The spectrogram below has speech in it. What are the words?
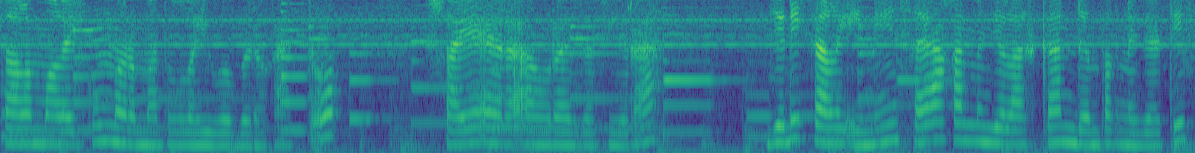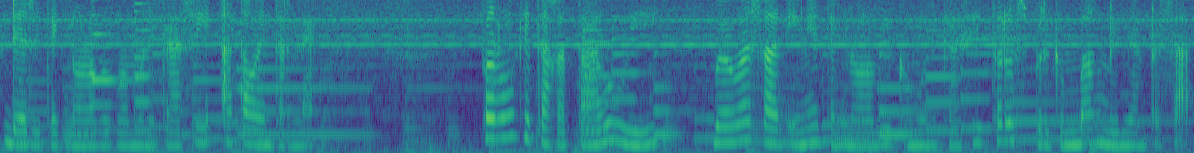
Assalamualaikum warahmatullahi wabarakatuh. Saya Era Aura Zafira. Jadi kali ini saya akan menjelaskan dampak negatif dari teknologi komunikasi atau internet. Perlu kita ketahui bahwa saat ini teknologi komunikasi terus berkembang dengan pesat.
